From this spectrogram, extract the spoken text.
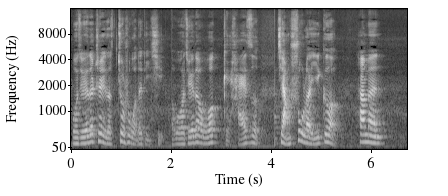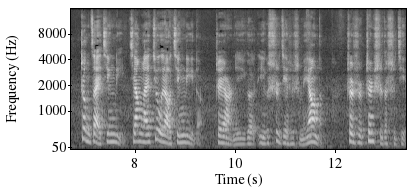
我觉得这个就是我的底气。我觉得我给孩子讲述了一个他们正在经历、将来就要经历的这样的一个一个世界是什么样的，这是真实的世界。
